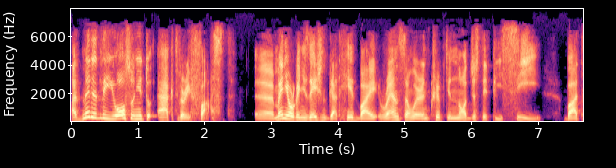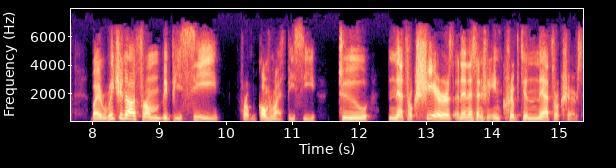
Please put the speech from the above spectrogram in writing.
Admittedly, you also need to act very fast. Uh, many organizations got hit by ransomware encrypting not just a PC, but by reaching out from the PC, from compromised PC, to network shares and then essentially encrypting network shares.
